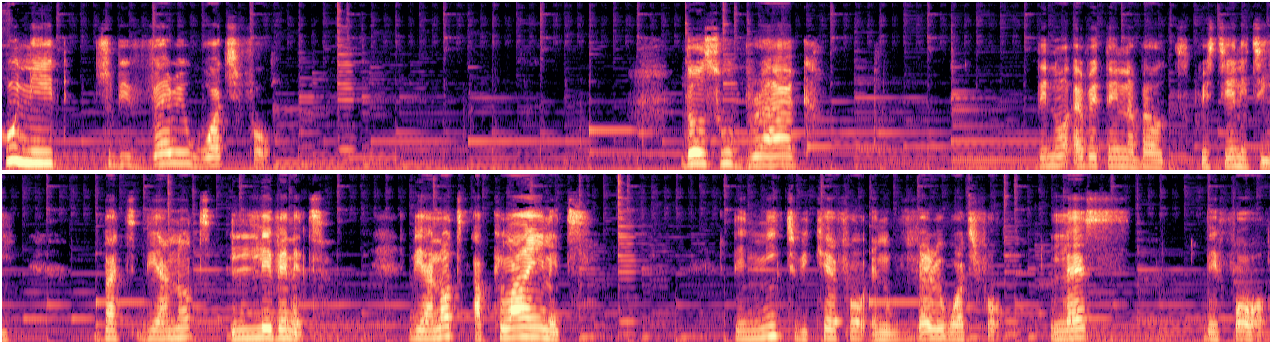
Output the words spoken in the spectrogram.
who need to be very watchful. Those who brag, they know everything about Christianity, but they are not living it, they are not applying it. They need to be careful and very watchful, lest fall.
